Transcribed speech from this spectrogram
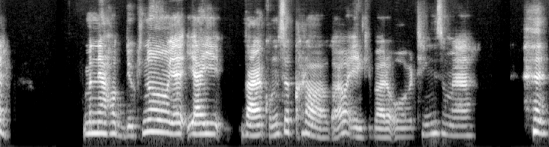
år. Men jeg hadde jo ikke noe jeg, jeg, Hver gang jeg kom dit, så klaga jeg jo egentlig bare over ting som jeg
